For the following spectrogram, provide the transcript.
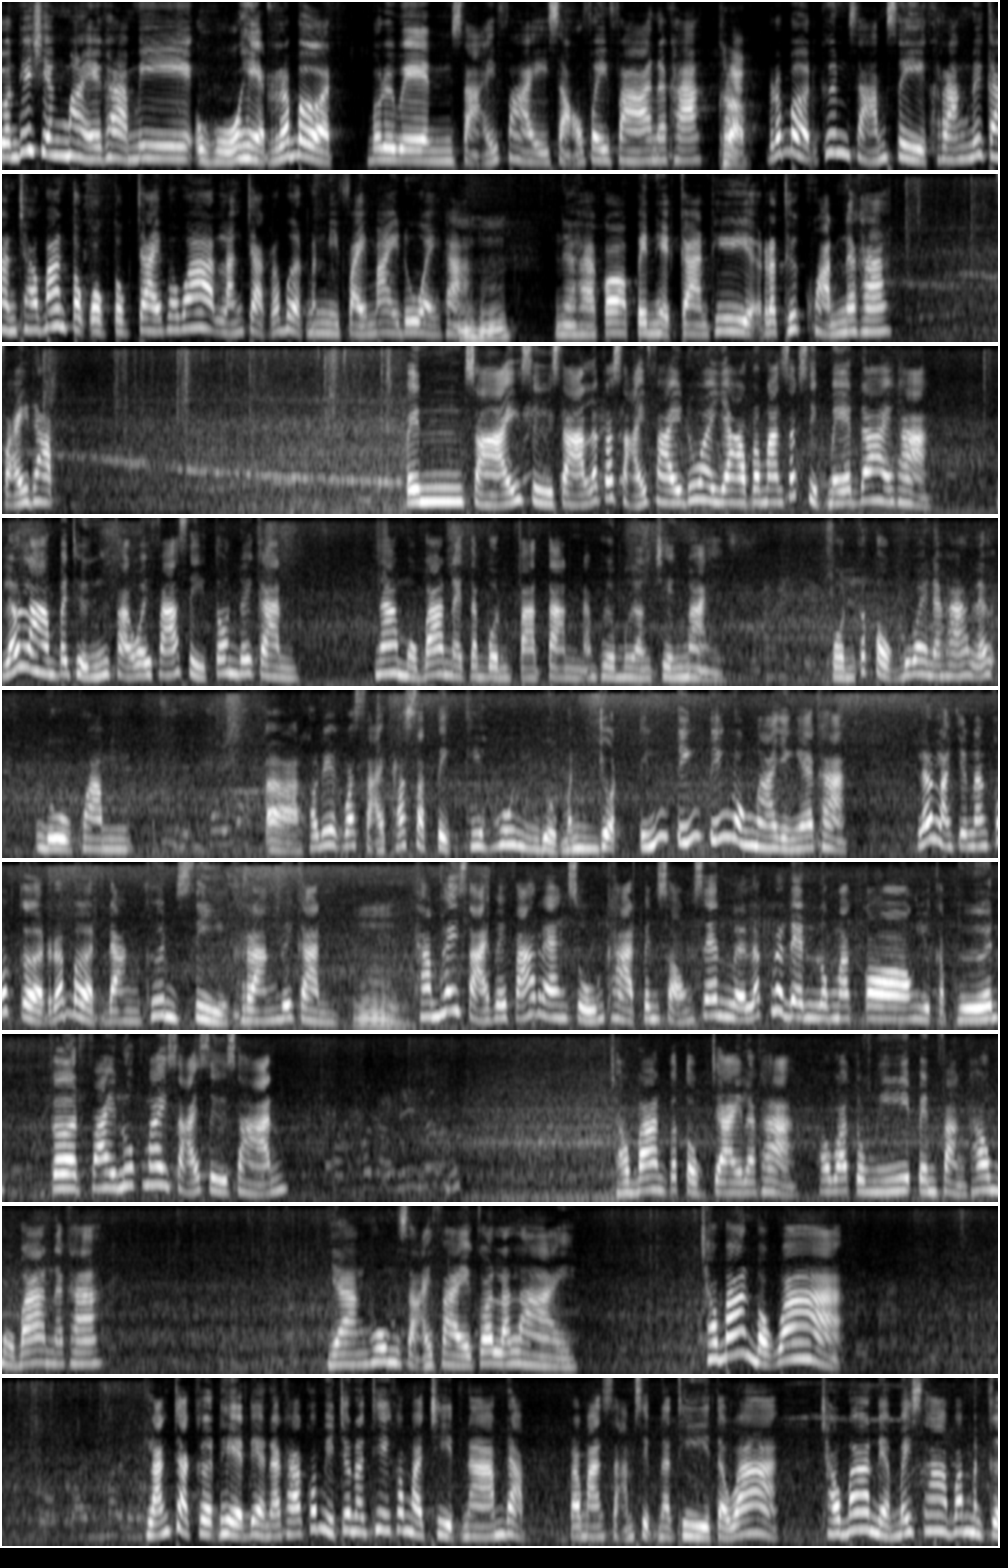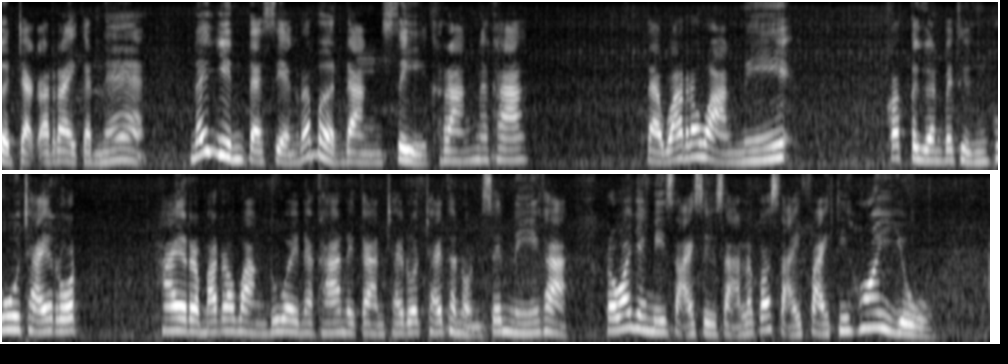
ส่วนที่เชียงใหม่ค่ะ มีโอ้โหเหตุระเบิดบริเวณสายไฟเสาไฟฟ้านะคะ ครับระเบิดขึ้น 3-4 ครั้งด้วยกันชาวบ้านตกอกตกใจ เพราะว่าหลังจากระเบิดมันมีไฟไหม้ด้วยค่ะอือหือนะคะ ก็เป็นเหตุการณ์ที่ระทึกขวัญนะคะ ไฟดับ เป็นสายสื่อสารแล้วก็สายไฟด้วยยาวประมาณสัก 10 เมตรได้ค่ะ แล้วลามไปถึงเสาไฟฟ้า 4 ต้นด้วยกัน หน้าหมู่บ้านในตำบลปาตันอำเภอเมืองเชียงใหม่ ฝนก็ตกด้วยนะคะ แล้วดูความเอ่อเขาเรียกว่าสายพลาสติกที่หุ้นอยู่มันหยดติ้งติ้งติ้งลงมาอย่างเงี้ยค่ะ แล้วหลังจากนั้นก็เกิดระเบิดดังขึ้น 4 ครั้งด้วยกันอืมทำให้สายไฟฟ้าแรงสูงขาดเป็น 2 เส้นเลย แล้วกระเด็นลงมากองอยู่กับพื้น เกิดไฟลุกไหม้สายสื่อสาร ชาวบ้านก็ตกใจแล้วค่ะ เพราะว่าตรงนี้เป็นฝั่งเข้าหมู่บ้านนะคะ ยางหุ้มสายไฟก็ละลาย ชาวบ้านบอกว่า หลังจากเกิดเหตุเนี่ยนะคะก็มีเจ้าหน้าที่เข้ามาฉีดน้ำดับประมาณ 30 นาที แต่ว่าชาวบ้านเนี่ยไม่ทราบว่ามันเกิดจากอะไรกันแน่ ได้ยินแต่เสียงระเบิดดัง 4 ครั้งนะคะ แต่ว่าระหว่างนี้ก็เตือนไปถึงผู้ใช้รถให้ระมัดระวังด้วยนะคะ ในการใช้รถใช้ถนนเส้นนี้ค่ะ เพราะว่ายังมีสายสื่อสารแล้วก็สายไฟที่ห้อยอยู่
